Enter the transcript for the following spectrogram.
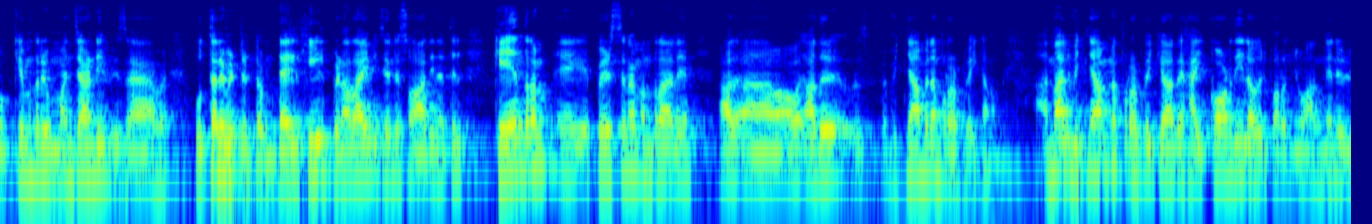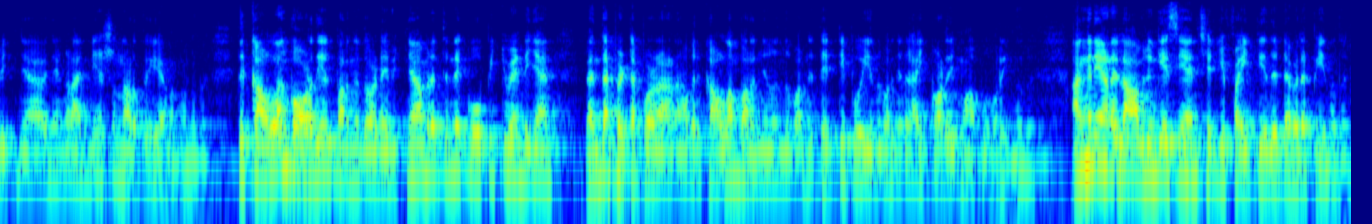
മുഖ്യമന്ത്രി ഉമ്മൻചാണ്ടി ഉത്തരവിട്ടിട്ടും ഡൽഹിയിൽ പിണറായി വിജയന്റെ സ്വാധീനത്തിൽ കേന്ദ്രം പേഴ്സണൽ മന്ത്രാലയം അത് വിജ്ഞാപനം പുറപ്പെടുവിക്കണം എന്നാൽ വിജ്ഞാപനം പുറപ്പെടുവിക്കാതെ ഹൈക്കോടതിയിൽ അവർ പറഞ്ഞു അങ്ങനെ ഒരു വിജ്ഞാ ഞങ്ങൾ അന്വേഷണം നടത്തുകയാണെന്നുള്ളത്. ഇത് കള്ളം കോടതിയിൽ പറഞ്ഞതോടെ വിജ്ഞാപനത്തിന്റെ കോപ്പിക്ക് വേണ്ടി ഞാൻ ബന്ധപ്പെട്ടപ്പോഴാണ് അവർ കള്ളം പറഞ്ഞു എന്ന് പറഞ്ഞ് തെറ്റിപ്പോയി എന്ന് പറഞ്ഞത് ഹൈക്കോടതി മാപ്പ് പറയുന്നത്. അങ്ങനെയാണ് ലാവ്ലിൻ കേസ് ഞാൻ ശരിക്കും ഫൈറ്റ് ചെയ്ത് ഡെവലപ്പ് ചെയ്യുന്നത്.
